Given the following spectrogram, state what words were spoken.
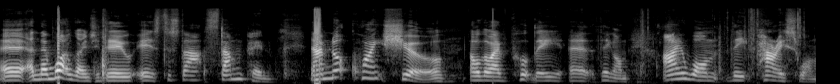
Uh, and then what I'm going to do is to start stamping. Now I'm not quite sure, although I've put the uh, thing on, I want the Paris one.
